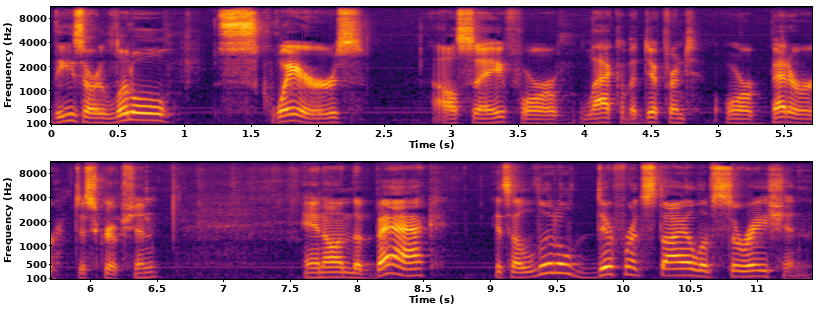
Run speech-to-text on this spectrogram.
these are little squares, I'll say, for lack of a different or better description. And on the back, it's a little different style of serration.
